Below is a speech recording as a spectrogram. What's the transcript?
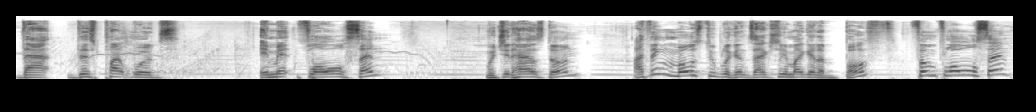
that this plant would emit floral scent, which it has done. I think most duplicants actually might get a buff from floral scent,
